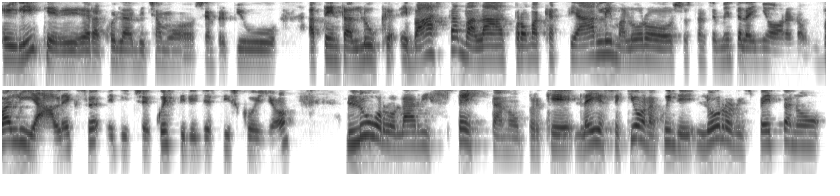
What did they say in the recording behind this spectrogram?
Hayley, che era quella diciamo sempre più attenta al look e basta, va là, prova a cazziarli, ma loro sostanzialmente la ignorano. Va lì Alex e dice questi li gestisco io loro la rispettano perché lei è secchiona, quindi loro rispettano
